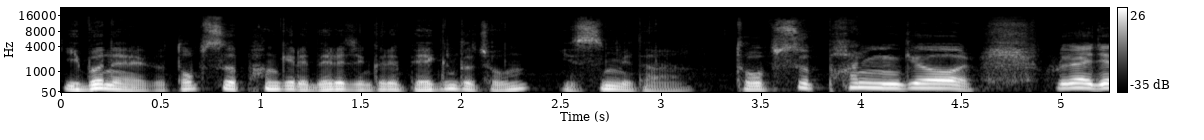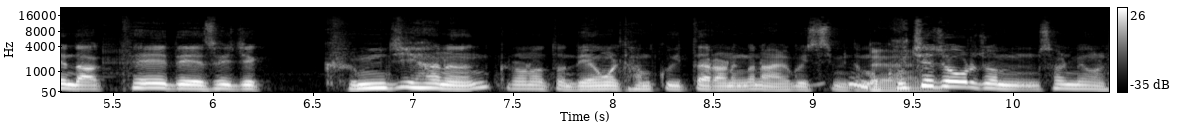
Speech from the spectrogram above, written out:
이번에 그 dob스 판결이 내려진 그런 배경도 좀 있습니다. dob스 판결 우리가 이제 낙태에 대해서 이제 금지하는 그런 어떤 내용을 담고 있다라는 건 알고 있습니다. 뭐 네. 구체적으로 좀 설명을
